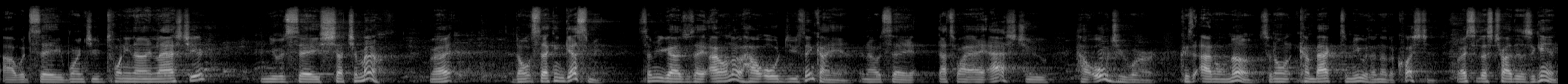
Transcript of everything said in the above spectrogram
I would say, weren't you 29 last year? And you would say, shut your mouth, right? Don't second guess me. Some of you guys would say, I don't know, how old do you think I am? And I would say, that's why I asked you how old you were, because I don't know. So don't come back to me with another question, right? So let's try this again.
